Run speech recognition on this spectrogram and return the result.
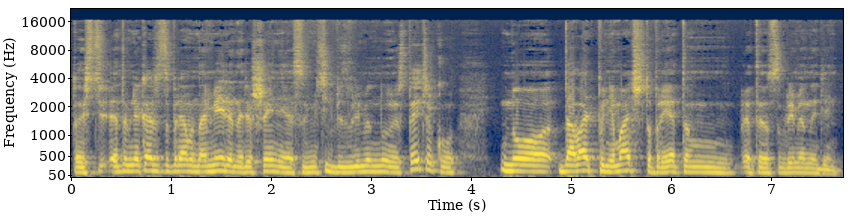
То есть это, мне кажется, прямо намеренное решение совместить безвременную эстетику, но давать понимать, что при этом это современный день.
